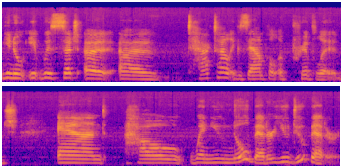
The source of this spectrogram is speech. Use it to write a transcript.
you know, it was such a, a tactile example of privilege and how when you know better, you do better.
